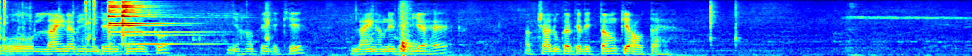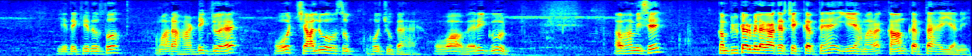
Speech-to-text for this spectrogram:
तो लाइन अभी हम दे देते हैं दोस्तों। यहाँ पे देखिए। लाइन हमने दे दिया है। अब चालू करके देखता हूँ क्या होता है। ये देखिए दोस्तों, हमारा हार्ड डिस्क जो है, वो चालू हो हो चुका है। वाह वेरी गुड अब हम इसे कंप्यूटर में लगाकर चेक करते हैं, ये हमारा काम करता है या नहीं।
